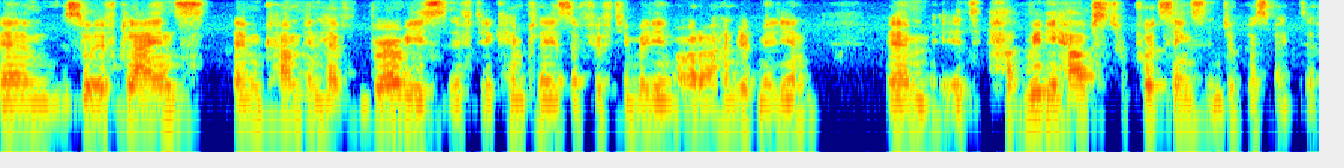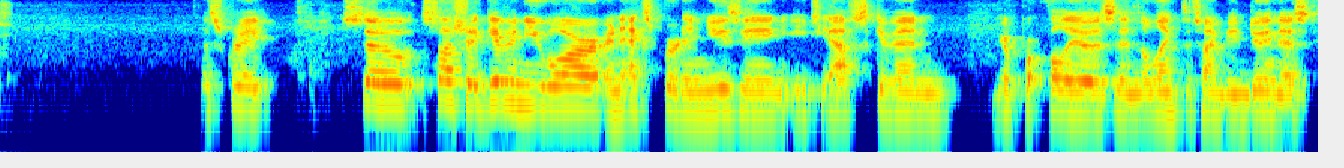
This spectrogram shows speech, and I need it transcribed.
Um, so if clients um, come and have worries if they can place a 50 million or 100 million, it really helps to put things into perspective. That's great. So Sacha, given you are an expert in using ETFs, given your portfolios and the length of time you've been doing this,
